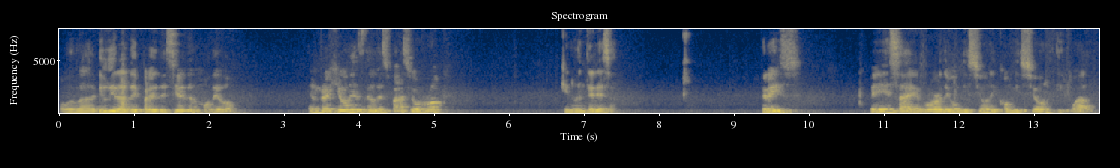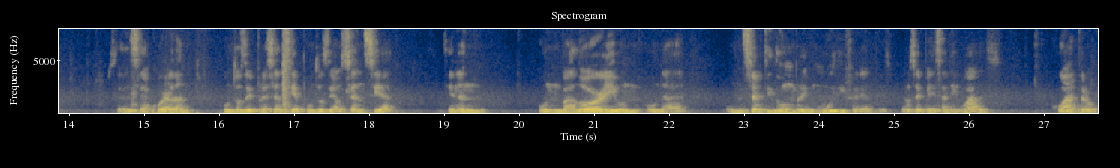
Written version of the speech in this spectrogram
o la habilidad de predecir del modelo en regiones del espacio rock que no interesan. Tres, pesa error de omisión y comisión igual. Ustedes se acuerdan, puntos de presencia, puntos de ausencia, tienen un valor y un- una, una certidumbre muy diferentes, pero se pesan iguales. Cuatro,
